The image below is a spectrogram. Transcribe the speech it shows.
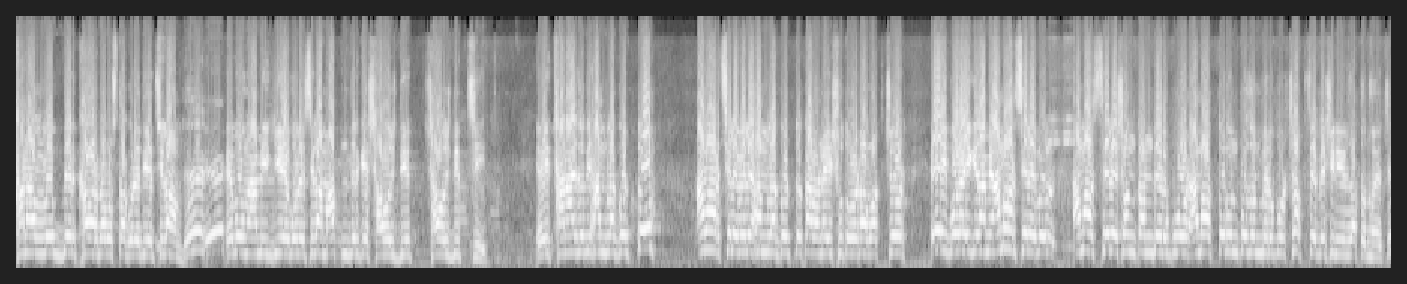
থানার লোকদের খাওয়ার ব্যবস্থা করে দিয়েছিলাম। এবং আমি গিয়ে বলেছিলাম, আপনাদেরকে সাহস দিয়ে, সাহস দিচ্ছি। এই থানায় যদি হামলা করত, আমার ছেলেমেলে হামলা করত, কারণ এই সতেরোটা বছর এই বড়াই গ্রামে আমার ছেলে আমার ছেলে সন্তানদের উপর, আমার তরুণ প্রজন্মের উপর সবচেয়ে বেশি নির্যাতন হয়েছে।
